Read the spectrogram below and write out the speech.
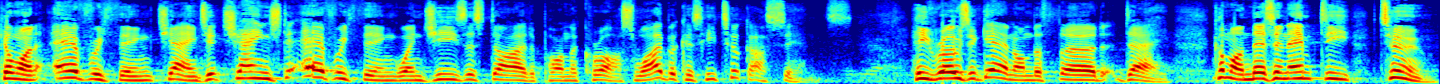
Come on, everything changed. It changed everything when Jesus died upon the cross. Why? Because he took our sins. He rose again on the third day. Come on, there's an empty tomb.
